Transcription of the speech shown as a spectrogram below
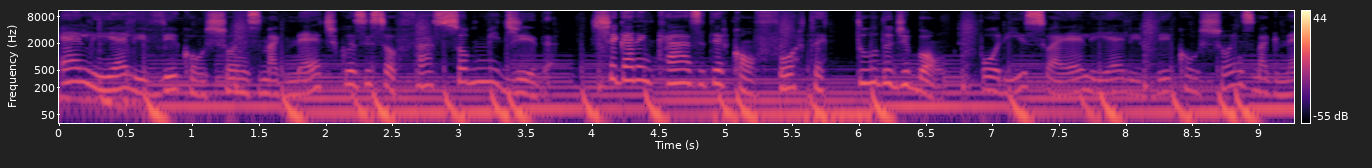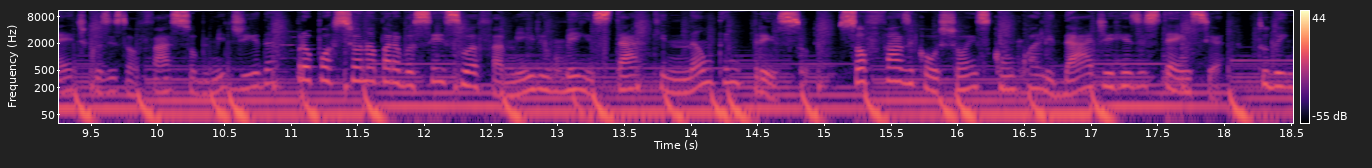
LLV Colchões Magnéticos e Sofás sob medida. Chegar em casa e ter conforto é tudo de bom. Por isso, a LLV Colchões Magnéticos e Sofás sob medida proporciona para você e sua família um bem-estar que não tem preço. Sofás e colchões com qualidade e resistência. Tudo em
